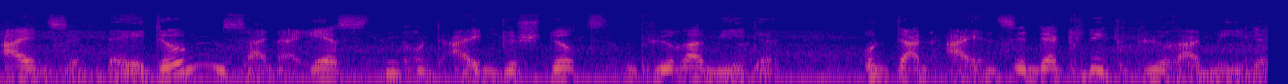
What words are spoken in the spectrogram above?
Eins in Medum, seiner ersten und eingestürzten Pyramide. Und dann eins in der Knickpyramide,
